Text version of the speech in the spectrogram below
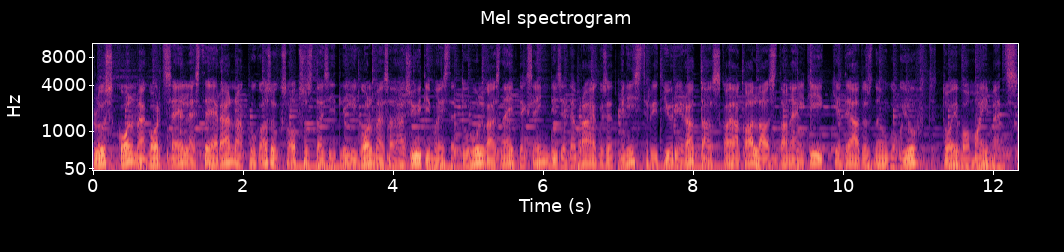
pluss kolmekordse LSD rännaku kasuks otsustasid ligi kolmesaja süüdimõistetu hulgas näiteks endised ja praegused ministrid Jüri Ratas, Kaja Kallas, Tanel Kiik ja teadusnõukogu juht Toivo Maimets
